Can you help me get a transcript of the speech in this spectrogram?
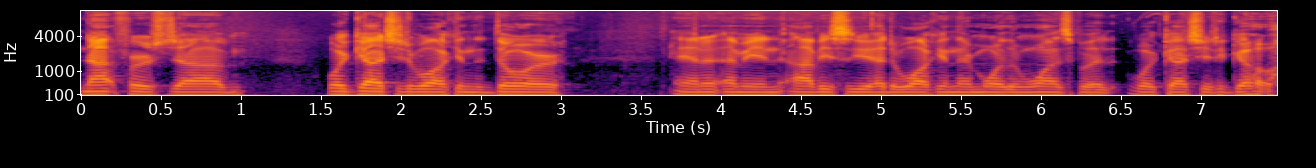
Not first job? What got you to walk in the door? And I mean, obviously you had to walk in there more than once, but what got you to go?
